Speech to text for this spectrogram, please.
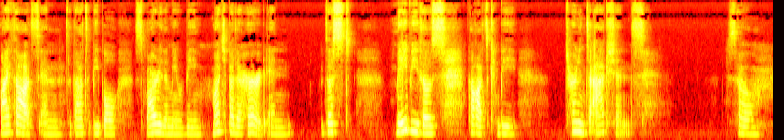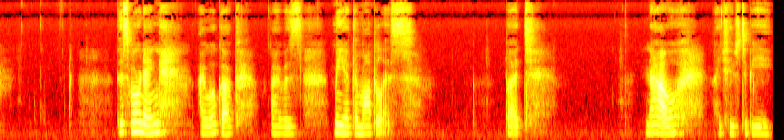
my thoughts and the thoughts of people smarter than me would be much better heard and just maybe those thoughts can be turned into actions. So this morning I woke up, I was Mia Thermopolis, but now I choose to be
